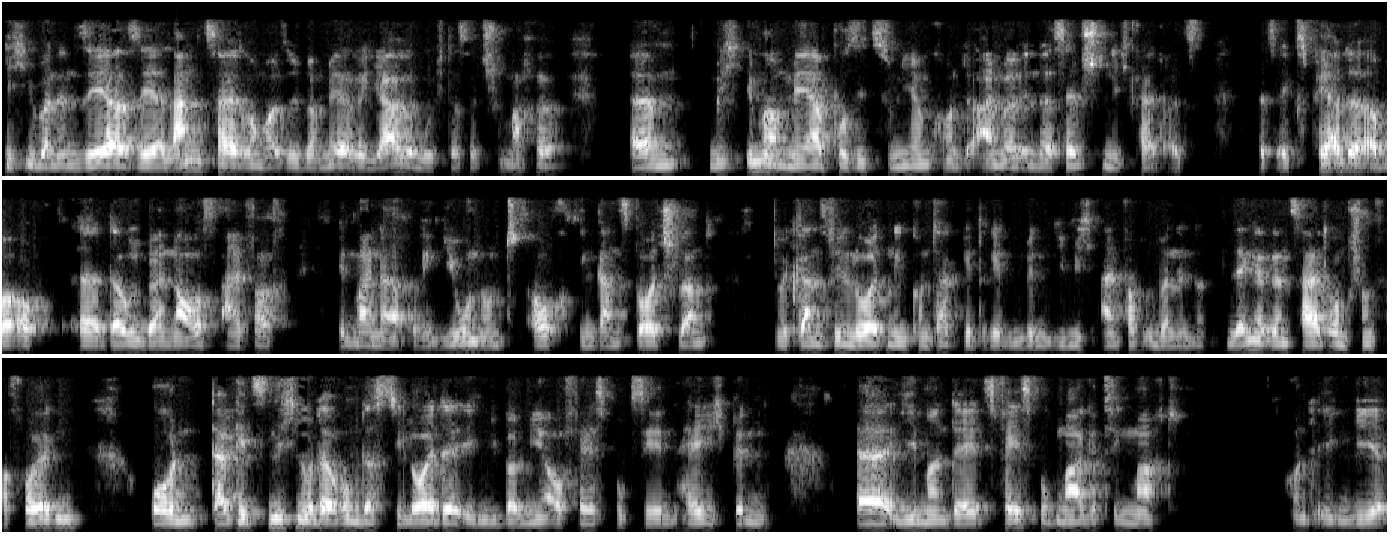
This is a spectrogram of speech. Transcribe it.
ich über einen sehr, sehr langen Zeitraum, also über mehrere Jahre, wo ich das jetzt schon mache, ähm, mich immer mehr positionieren konnte. Einmal in der Selbstständigkeit als, als Experte, aber auch äh, darüber hinaus einfach in meiner Region und auch in ganz Deutschland mit ganz vielen Leuten in Kontakt getreten bin, die mich einfach über einen längeren Zeitraum schon verfolgen. Und da geht es nicht nur darum, dass die Leute irgendwie bei mir auf Facebook sehen, hey, ich bin äh, jemand, der jetzt Facebook-Marketing macht und irgendwie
